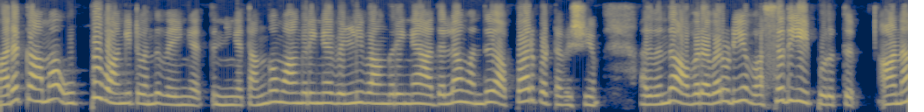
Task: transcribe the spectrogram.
மறக்காம உப்பு வாங்கிட்டு வந்து வைங்க. நீங்க தங்கம் வாங்குறீங்க, வெள்ளி வாங்குறீங்க அதெல்லாம் வந்து அப்பாற்பட்ட விஷயம். அது வந்து அவரவருடைய வசதியை பொறுத்து. ஆனா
